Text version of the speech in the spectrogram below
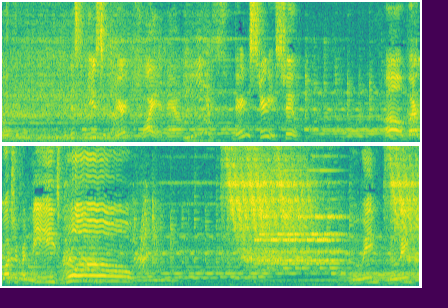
With, this music very quiet now. Yes. Very mysterious too. Oh, better watch out for these. Whoa! Moving, moving.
